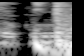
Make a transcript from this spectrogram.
Siento que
